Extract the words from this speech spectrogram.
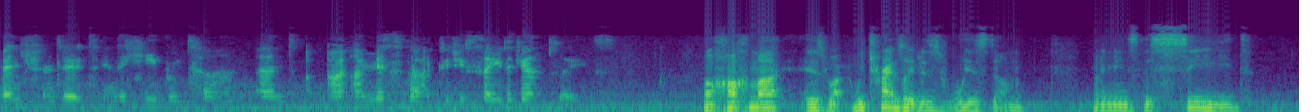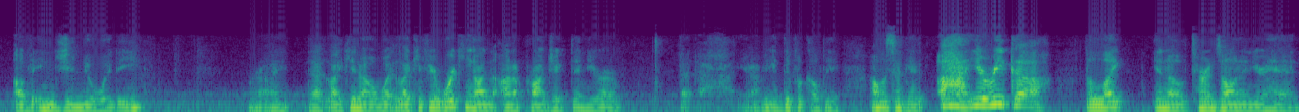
mentioned it in the Hebrew term, and I, I missed that. Could you say it again, please? Well, chachma is what we translate as wisdom, but it means the seed of ingenuity. right? That like you know, like if you're working on on a project and you're uh, you're having a difficulty, all of a sudden, ah, eureka! The light you know turns on in your head.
